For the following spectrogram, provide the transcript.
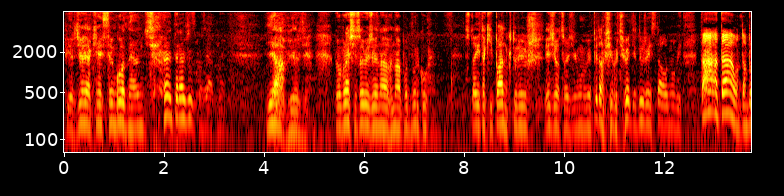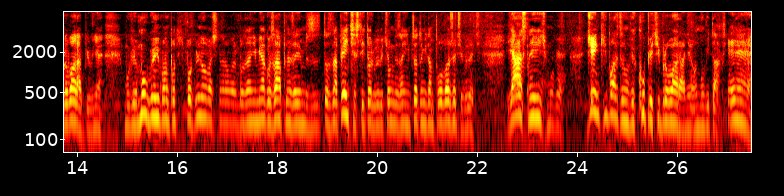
Pierdzielę, jak ja jestem głodny. Ja teraz wszystko zjadł. nie? Ja pierdzie. Wyobraźcie sobie, że na, na podwórku stoi taki pan, który już wiedzie o co chodzi. Mówię, pytam się go, czy będzie dłużej stał. On mówi, ta, ta, on tam browara pił, nie? Mówię, mógłby mi pan pod, popilnować ten rower, bo zanim ja go zapnę, zanim to napięcie z tej torby wyciągnę, zanim co, to mi tam połowa rzeczy wyleci. Jasny, idź, mówię. Dzięki bardzo, mówię, kupię ci browara, nie? On mówi tak, nie,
